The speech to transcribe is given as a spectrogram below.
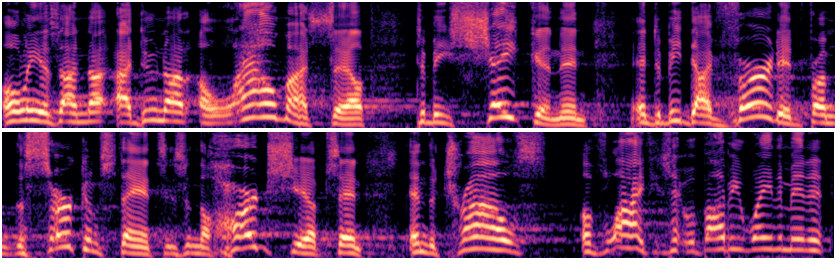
Only as I, not, I do not allow myself to be shaken and, and to be diverted from the circumstances and the hardships and, and the trials of life. You say, well, Bobby, wait a minute.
